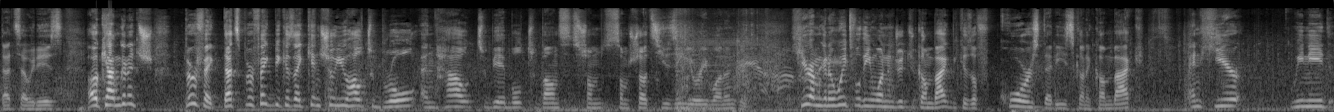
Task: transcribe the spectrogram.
That's how it is. Okay, I'm gonna... perfect. That's perfect because I can show you how to brawl and how to be able to bounce some, some shots using your E100. Here, I'm gonna wait for the E100 to come back because of course that is gonna come back. And here, we need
